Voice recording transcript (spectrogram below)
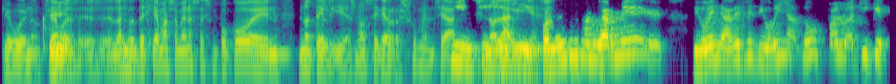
Qué bueno. O Sí. sea, pues, es- la estrategia más o menos es un poco en no te líes, ¿no? Sería el resumen. O sea, Sí, sí, no la líes. Cuando intento liarme, digo, venga, a veces digo, venga, no, Pablo, aquí que,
